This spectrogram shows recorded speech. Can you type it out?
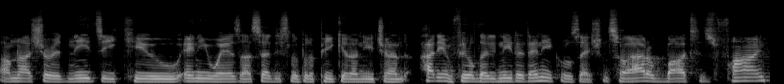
I'm not sure it needs EQ anyway. As I said, this little bit of peaking on each end. I didn't feel that it needed any equalization. So out of box is fine.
